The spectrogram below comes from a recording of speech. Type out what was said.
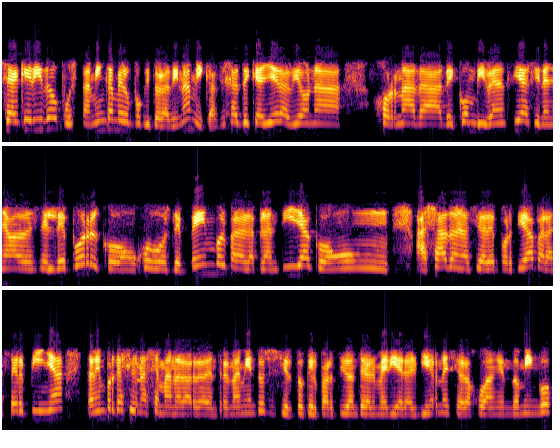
se ha querido pues también cambiar un poquito la dinámica. Fíjate que ayer había una jornada de convivencia, así le han llamado desde el Depor, con juegos de paintball para la plantilla, con un asado en la ciudad deportiva para hacer piña, también porque ha sido una semana larga de entrenamientos. Es cierto que el partido ante el Almería era el viernes y ahora juegan en domingo.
